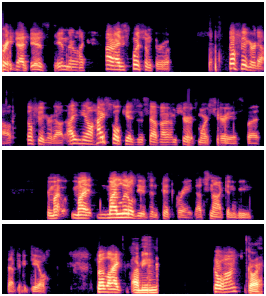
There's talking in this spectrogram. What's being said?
grade that is, and they're like, "All right, just push them through. They'll figure it out. They'll figure it out." I, you know, high school kids and stuff. I'm sure it's more serious, but my my my little dude's in fifth grade. That's not going to be that big a deal. But like, I mean, go on. go ahead.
